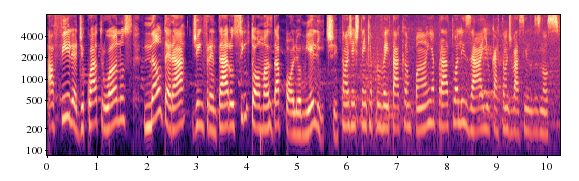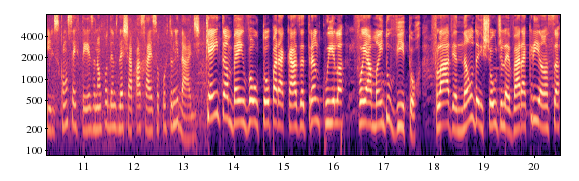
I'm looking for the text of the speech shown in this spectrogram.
a filha de 4 anos não terá de enfrentar os sintomas da poliomielite. Então a gente tem que aproveitar a campanha para atualizar o cartão de vacina dos nossos filhos, com certeza não podemos deixar passar essa oportunidade. Quem também voltou para casa tranquila foi a mãe do Vitor. Flávia não deixou de levar a criança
